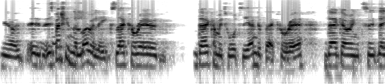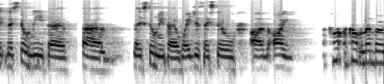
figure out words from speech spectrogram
You know, especially in the lower leagues, their career they're coming towards the end of their career. They're going to they, they still need their uh, they still need their wages. They still um, I I can't, I can't remember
